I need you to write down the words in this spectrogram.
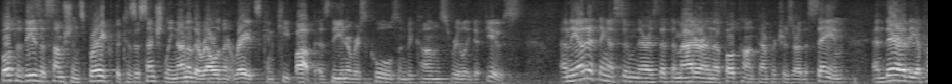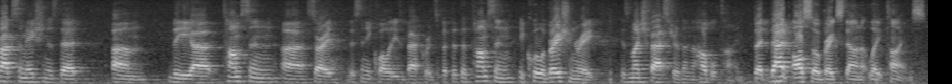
both of these assumptions break because essentially none of the relevant rates can keep up as the universe cools and becomes really diffuse. And the other thing assumed there is that the matter and the photon temperatures are the same. And there, the approximation is that um, the uh, Thomson, uh, sorry, this inequality is backwards, but that the Thomson equilibration rate is much faster than the Hubble time. But that also breaks down at late times.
